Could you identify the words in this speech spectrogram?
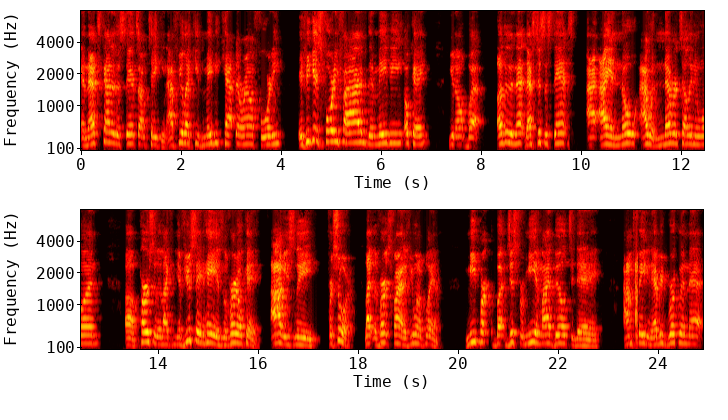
And that's kind of the stance I'm taking. I feel like he's maybe capped around 40. If he gets 45, then maybe okay, you know, but other than that, that's just a stance. I, I know I would never tell anyone uh personally, like if you're saying, hey, is Levert okay? Obviously, for sure. Like Levert's fine if you want to play him. Me per but just for me and my build today, I'm fading every Brooklyn that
